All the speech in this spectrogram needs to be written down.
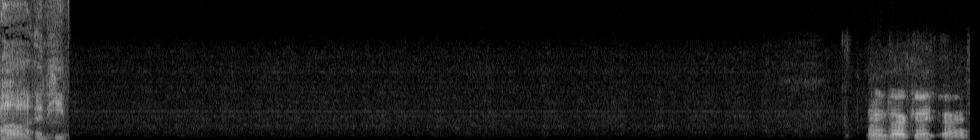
uh, and he And okay, and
